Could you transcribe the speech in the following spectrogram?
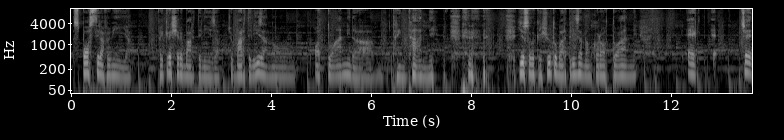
sposti la famiglia, fai crescere Bart e Lisa. Cioè Bart e Lisa hanno 8 anni da 30 anni. Io sono cresciuto, Bart e Lisa hanno ancora 8 anni. È, cioè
